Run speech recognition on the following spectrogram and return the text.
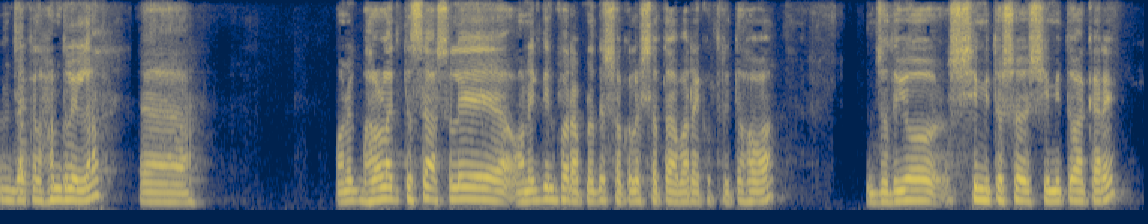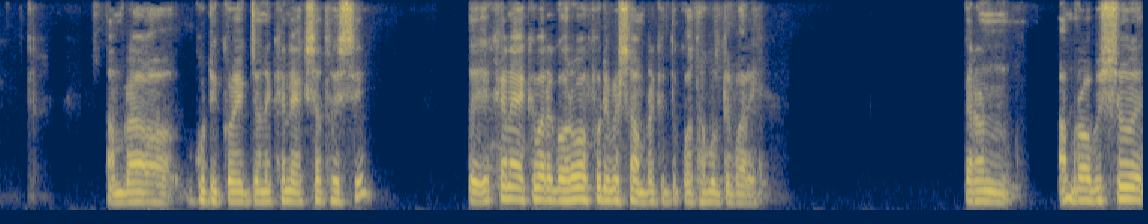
যাক, আলহামদুলিল্লাহ অনেক ভালো লাগতেছে। আসলে অনেকদিন পর আপনাদের সকলের সাথে আবার একত্রিত হওয়া, যদিও সীমিত সীমিত আকারে। আমরা গুটি কয়েকজন এখানে একসাথে হয়েছি। তো এখানে একেবারে ঘরোয়া পরিবেশে আমরা কিন্তু কথা বলতে পারি। কারণ আমরা অবশ্যই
